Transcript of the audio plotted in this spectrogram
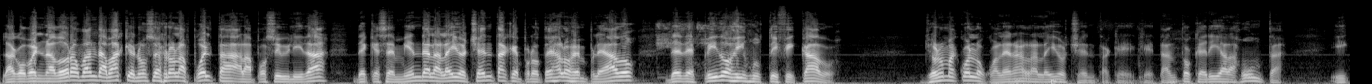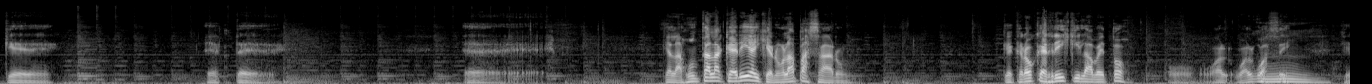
La gobernadora Wanda Vázquez no cerró las puertas a la posibilidad de que se enmiende la ley 80 que proteja a los empleados de despidos injustificados. Yo no me acuerdo cuál era la ley 80 que, que tanto quería la Junta y que este eh, que la Junta la quería y que no la pasaron. Que creo que Ricky la vetó o, o al- o algo así. Mm. Si,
